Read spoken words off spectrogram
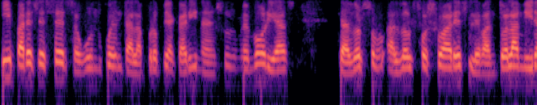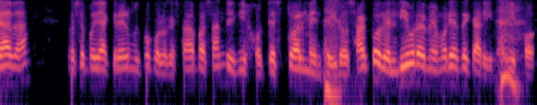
y parece ser, según cuenta la propia Karina en sus memorias, que Adolfo, Adolfo Suárez levantó la mirada, no se podía creer muy poco lo que estaba pasando y dijo textualmente, y lo saco del libro de memorias de Karina, dijo,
